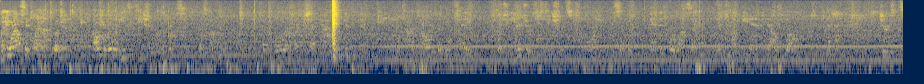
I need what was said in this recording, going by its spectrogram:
Anywhere else they plan on putting it. All you really need is a t-shirt. That's, that's not. That's full and 100% cotton, 50 That's not a color that won't fade. But you need a jersey's t-shirts. Plain and simple. And it for one second. And you don't need anything else. Well, jerseys.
